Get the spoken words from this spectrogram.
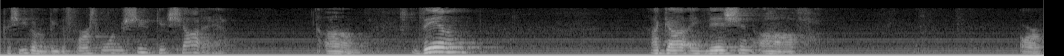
because you're going to be the first one to shoot, get shot at. Um, then I got a vision of, or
